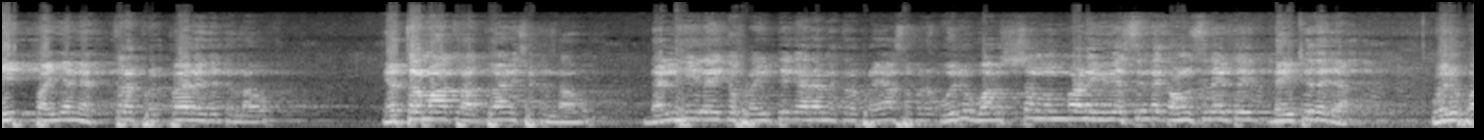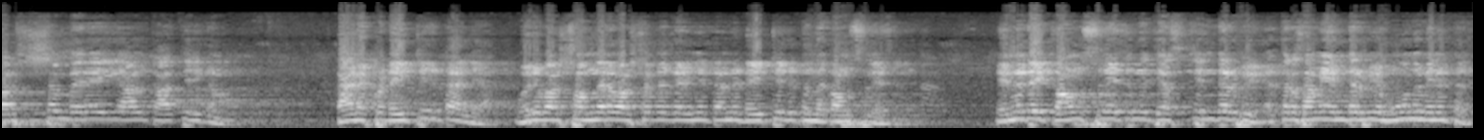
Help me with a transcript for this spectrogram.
ഈ പയ്യൻ എത്ര പ്രിപ്പയർ ചെയ്തിട്ടുണ്ടാവും? എത്രമാത്രം അധ്വാനിച്ചിട്ടുണ്ടാവും? ഡൽഹിയിലേക്ക് ഫ്ലൈറ്റ് കയറാൻ എത്ര പ്രയാസപ്പെടും? ഒരു വർഷം മുമ്പാണ് യു എസിന്റെ കൗൺസിലേറ്റ് ഡേറ്റ് തരിക. ഒരു വർഷം വരെ ഈ ആൾ കാത്തിരിക്കണം. കാരണം ഇപ്പൊ ഡേറ്റ് കിട്ടാനില്ല. ഒരു വർഷം ഒന്നര വർഷമൊക്കെ കഴിഞ്ഞിട്ടാണ് ഡേറ്റ് കിട്ടുന്നത് കൗൺസിലേറ്റിൽ എന്നിട്ട് ഈ കൗൺസിലേറ്റിന് ജസ്റ്റ് ഇന്റർവ്യൂ എത്ര സമയം ഇന്റർവ്യൂ മൂന്ന് മിനിറ്റ്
